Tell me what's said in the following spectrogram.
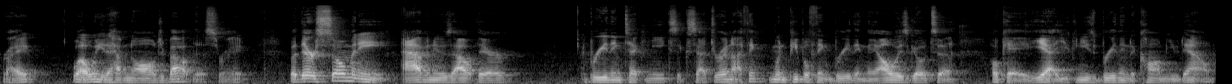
right? Well, we need to have knowledge about this, right? But there are so many avenues out there, breathing techniques, etc. And I think when people think breathing, they always go to okay, yeah, you can use breathing to calm you down.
